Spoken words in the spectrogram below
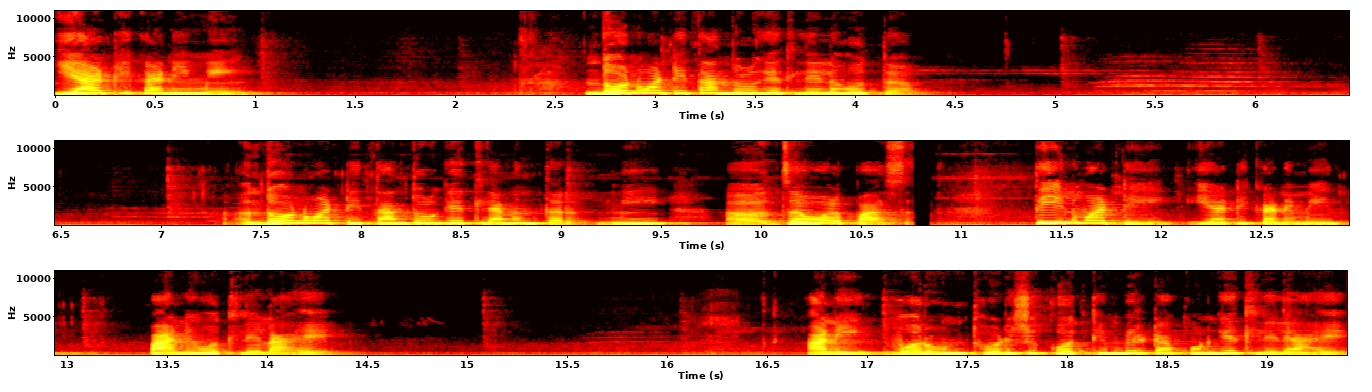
या ठिकाणी मी दोन वाटी तांदूळ घेतलेलं होतं. दोन वाटी तांदूळ घेतल्यानंतर मी जवळपास तीन वाटी या ठिकाणी मी पाणी ओतलेलं आहे. आणि वरून थोडीशी कोथिंबीर टाकून घेतलेली आहे.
